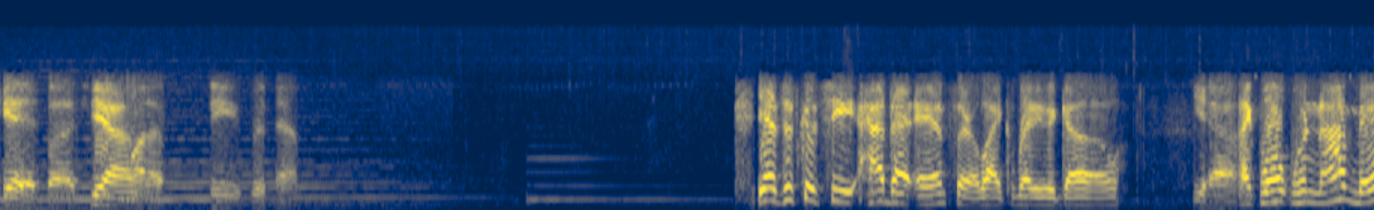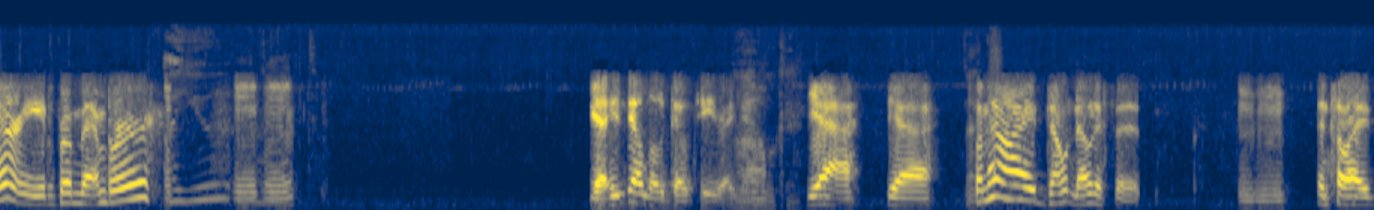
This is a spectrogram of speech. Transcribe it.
kid, but she Yeah. didn't want to be with him. Yeah, just because she had that answer like ready to go. Yeah. Like, well, we're not married, remember? Are you? Mhm. Yeah, he's got a little goatee right Oh, now. okay. Yeah, yeah. Thanks. Somehow I don't notice it Mhm. until I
